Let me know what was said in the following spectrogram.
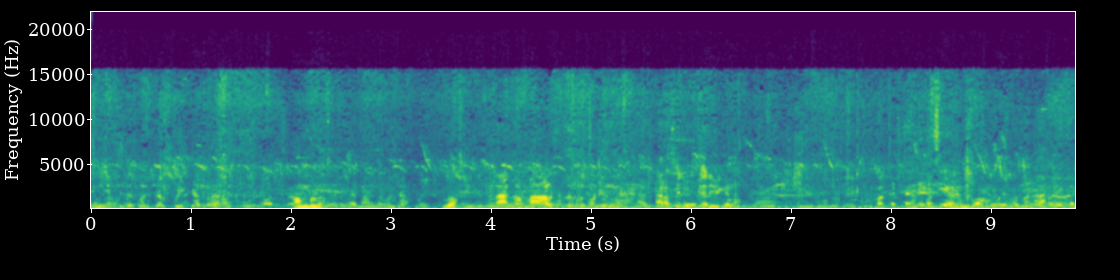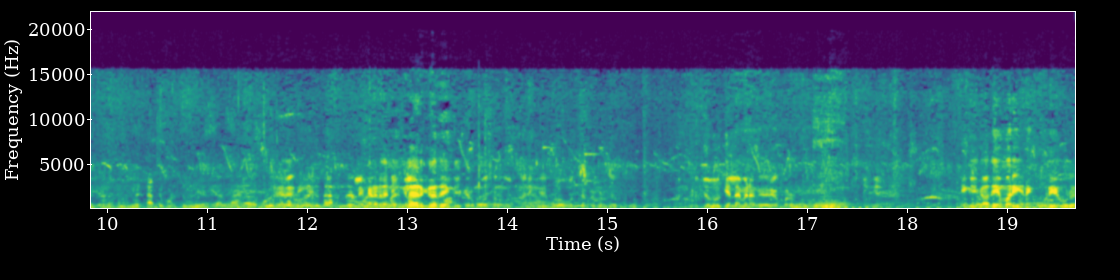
நீங்கள் வந்து கொஞ்சம் குயிக்காக ஆமாம் நாங்கள் கொஞ்சம் இதுக்கு நாங்கள் அழுத்தத்தை கொடுக்க வேண்டியது அரசுக்கு தெரிவிக்கணும் மக்கள் தன்னெழுச்சியாக எழும்புவாங்க இருக்கிறது எங்களுக்கு ரொம்ப சந்தோஷம். நீங்கள் இவ்வளோ ஒத்துழைப்பு கொடுத்துருக்கோம் முடிஞ்ச அளவுக்கு எல்லாமே நாங்கள் நிறைய பண்ணுறோம் நீங்கள் எங்களுக்கு அதே மாதிரி எனக்கு ஒரே ஒரு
